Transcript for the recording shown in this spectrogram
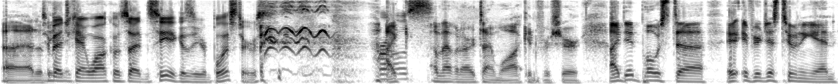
uh, out of Too the. bad you can't walk outside and see it because of your blisters. I, Gross. am having a hard time walking for sure. I did post. Uh, if you're just tuning in,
